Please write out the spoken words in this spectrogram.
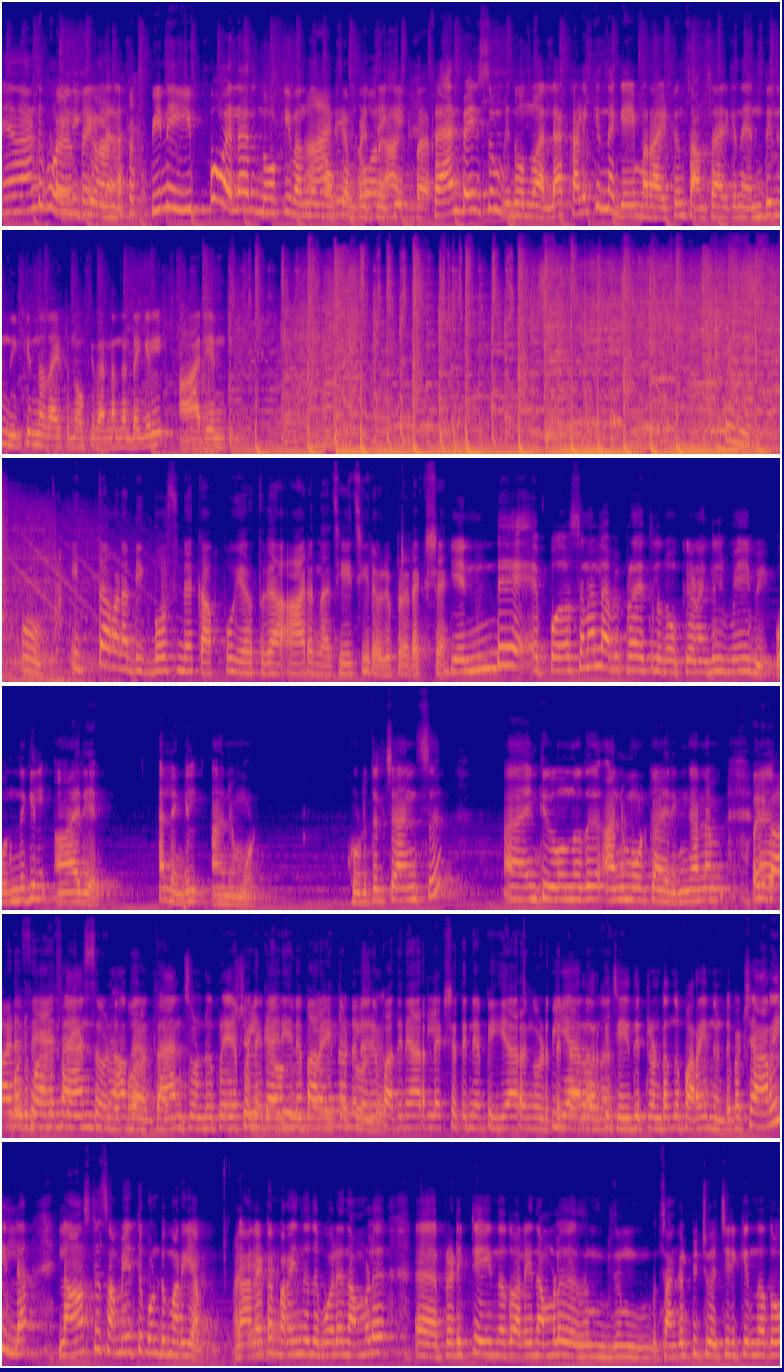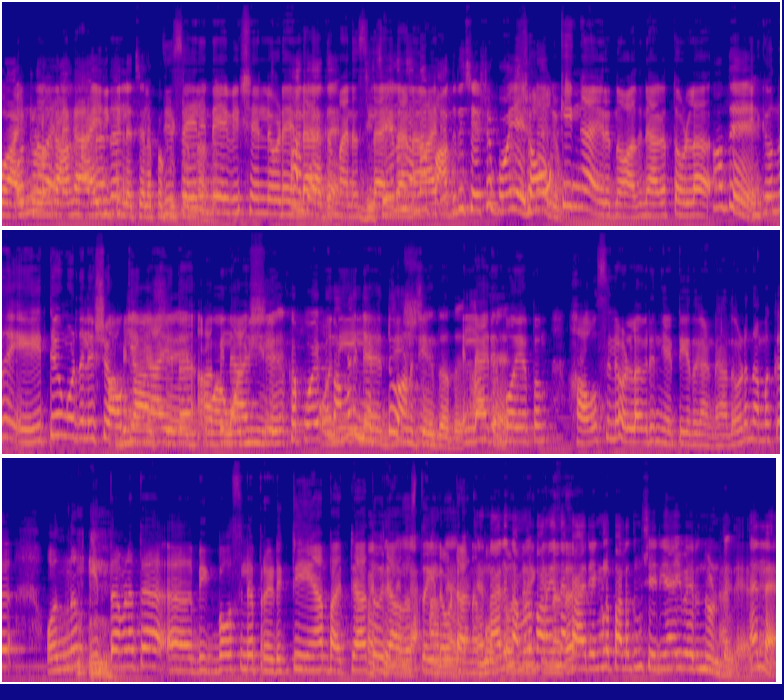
ഏതാണ്ട് പോയിരിക്കുവാണ്. പിന്നെ ഇപ്പോ എല്ലാവരും നോക്കി വന്ന് നോക്കിയപ്പോഴത്തേക്ക് നോക്കുമ്പോഴത്തേക്ക് ഫാൻ ബേസും ഇതൊന്നും അല്ല കളിക്കുന്ന ഗെയിമറായിട്ടും സംസാരിക്കുന്ന എന്തിനും നിൽക്കുന്നതായിട്ട് നോക്കി വരണമെന്നുണ്ടെങ്കിൽ ആര്യൻ. ഓ ഇത്തവണ ബിഗ് ബോസിന്റെ കപ്പ് ഉയർത്തുക ആരെന്ന ചേച്ചിയുടെ ഒരു പ്രൊഡക്ഷൻ എന്റെ പേഴ്സണൽ അഭിപ്രായത്തിൽ നോക്കുകയാണെങ്കിൽ മേ ബി ഒന്നുകിൽ ആര്യൻ അല്ലെങ്കിൽ അനുമോൾ. കൂടുതൽ ചാൻസ് എനിക്ക് തോന്നുന്നത് അനുമോൾക്കായിരിക്കും കാരണം ഒരുപാട് ഫാൻസ് ഉണ്ട് ഫാൻസ് ഉണ്ട്. പ്രേക്ഷകർ പതിനാറ് ലക്ഷത്തിന്റെ പി ആറും പി ആർ വർക്ക് ചെയ്തിട്ടുണ്ടെന്ന് പറയുന്നുണ്ട്. പക്ഷെ അറിയില്ല. ലാസ്റ്റ് സമയത്ത് കൊണ്ടും അറിയാം. ലാലേട്ടൻ പറയുന്നത് പോലെ നമ്മൾ പ്രഡിക്റ്റ് ചെയ്യുന്നതോ അല്ലെങ്കിൽ നമ്മൾ സങ്കല്പിച്ചു വെച്ചിരിക്കുന്നതോ ആയിട്ടുള്ള ഒരാളായിരിക്കില്ല ചിലപ്പോൾ അതിനുശേഷം പോയ. ഷോക്കിംഗ് ആയിരുന്നു അതിനകത്തുള്ള അതെ. എനിക്കൊന്ന് ഏറ്റവും കൂടുതൽ ഷോക്കിംഗ് അഭിലാഷ്, ആയത് അഭിലാഷ് ഞെട്ടുവാണ് ചെയ്തത്. എല്ലാവരും. പോയപ്പം ഹൗസിലുള്ളവർ ഞെട്ടിയത് കണ്ടു. അതുകൊണ്ട് നമുക്ക് ഒന്നും ഇത്തവണത്തെ ബിഗ് ബോസിൽ പ്രെഡിക്റ്റ് ചെയ്യാൻ പറ്റാത്ത ഒരു അവസ്ഥയിലോട്ടാണ്. എന്നാലും നമ്മൾ പറയുന്ന കാര്യങ്ങൾ പലതും ശരിയായി വരുന്നുണ്ട്. അല്ലേ?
